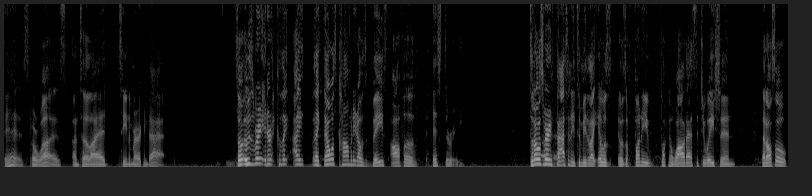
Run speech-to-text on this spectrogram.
is or was until I had seen American Dad. So it was very interesting because like I like that was comedy that was based off of history. So that was very Okay. fascinating to me. Like it was it was a funny fucking wild ass situation that also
